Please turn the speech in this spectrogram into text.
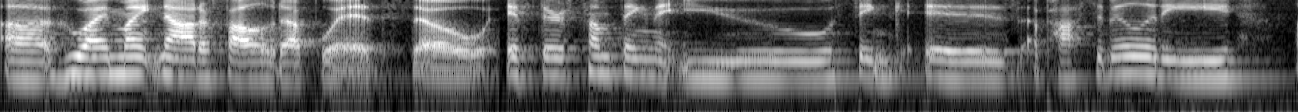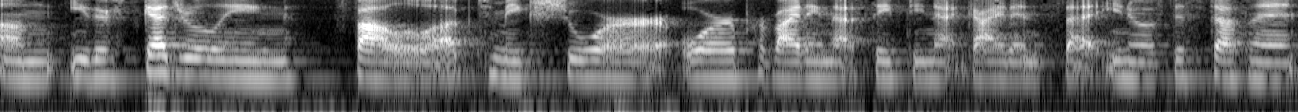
uh, who I might not have followed up with. So, if there's something that you think is a possibility, um, either scheduling follow up to make sure or providing that safety net guidance that you know if this doesn't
